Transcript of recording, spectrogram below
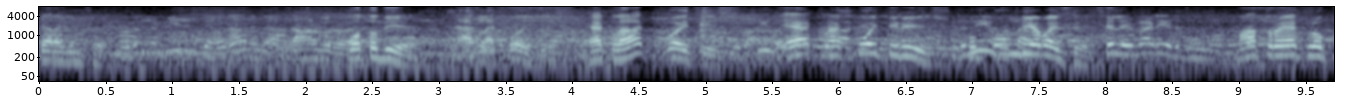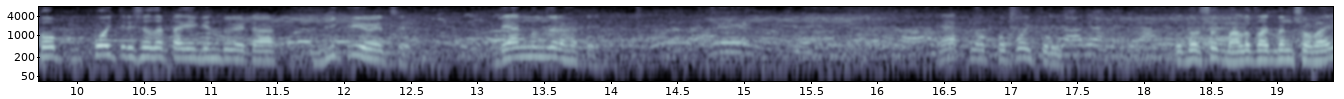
কারা কিনছে? কত দিয়ে? এক লাখ পঁয়ত্রিশ। এক লাখ? পঁয়ত্রিশ। এক লাখ পঁয়ত্রিশ। খুব কম দিয়ে পাইছে। মাত্র এক লক্ষ পঁয়ত্রিশ হাজার টাকা কিন্তু এটা বিক্রি হয়েছে দেয়ানগঞ্জের হাটে। এক লক্ষ পঁয়ত্রিশ। তো দর্শক ভালো থাকবেন সবাই।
